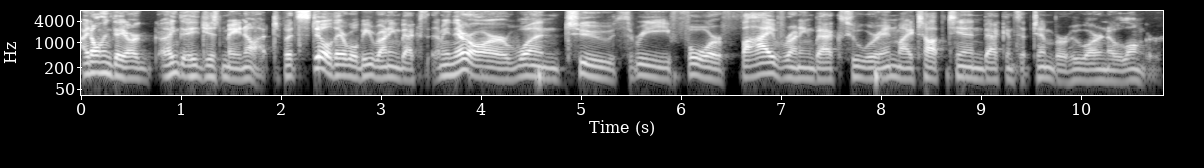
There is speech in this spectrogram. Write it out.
I don't think they are. I think they just may not. But still, there will be running backs. I mean, there are one, two, three, four, five running backs who were in my top ten back in September who are no longer.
